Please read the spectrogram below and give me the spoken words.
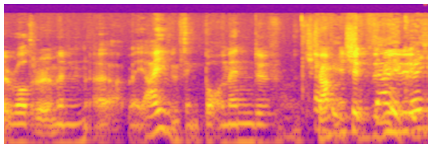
at Rotherham, and uh, I even think bottom end of the championship, Championship,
